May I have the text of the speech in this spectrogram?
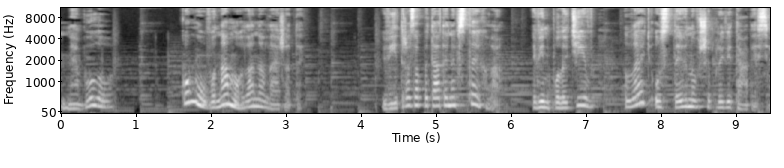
не було. Кому вона могла належати? Вітра запитати не встигла. Він полетів, ледь устигнувши привітатися.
